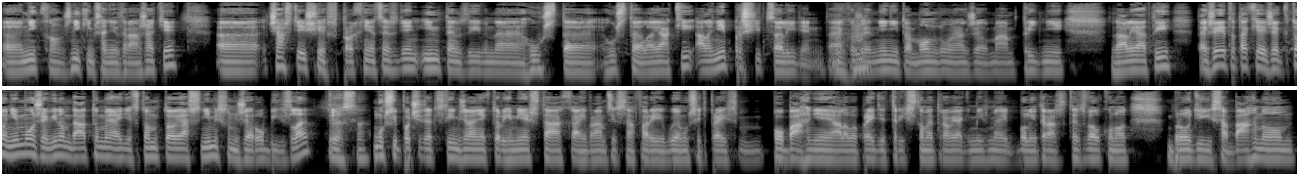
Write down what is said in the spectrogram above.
e, nikom, s nikým sa nezrážate. E, častejšie sprchne cez deň, intenzívne, husté, husté lejaky, ale neprší celý deň. Tak uh-huh. akože není to monzum, že mám 3 dní zaliaty. Takže je to také, že kto nemôže v inom dátume a ide v tomto, ja si nemyslím, že robí zle. Jasne. Musí počítať s tým, že na niektorých miestach aj v rámci safari bude musieť prejsť po bahne alebo prejde 300 metrov, jak my sme boli teraz cez Veľkú noc, brodí sa bahnom,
